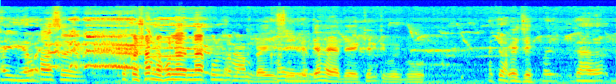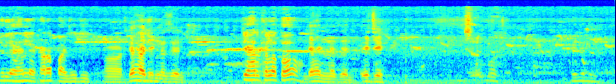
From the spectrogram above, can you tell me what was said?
খাই কথা আছে। তোকে সামনে বলে না কোন এই যে দেখা দে খেলতে বইব আচ্ছা এই যে। দেখা দিলে হেলে খারাপ পাই যদি। হ্যাঁ দেখা দিন না যেন। টেহার খেলা তো। দেখা না যেন। এই যে। এই যে লোক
